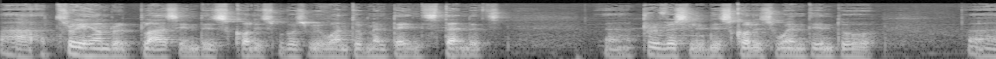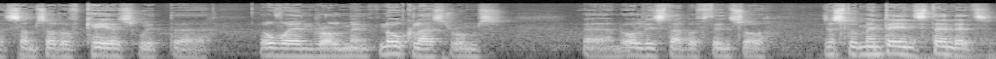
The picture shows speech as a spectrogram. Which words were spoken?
uh, 300 plus in this college because we want to maintain standards. Uh, previously, this college went into uh, some sort of chaos with uh, over enrollment, no classrooms, and all these type of things. So just to maintain standards.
